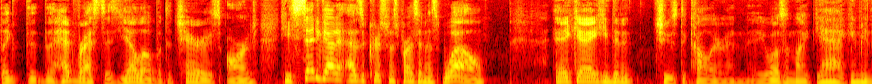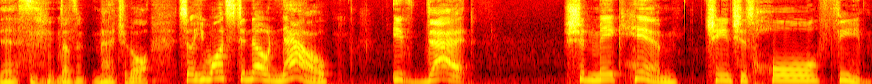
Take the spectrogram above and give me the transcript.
like, the, the headrest is yellow, but the chair is orange. He said he got it as a Christmas present as well. AK, he didn't choose the color, and he wasn't like, yeah, give me this. it doesn't match at all. So he wants to know now if that should make him change his whole theme.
